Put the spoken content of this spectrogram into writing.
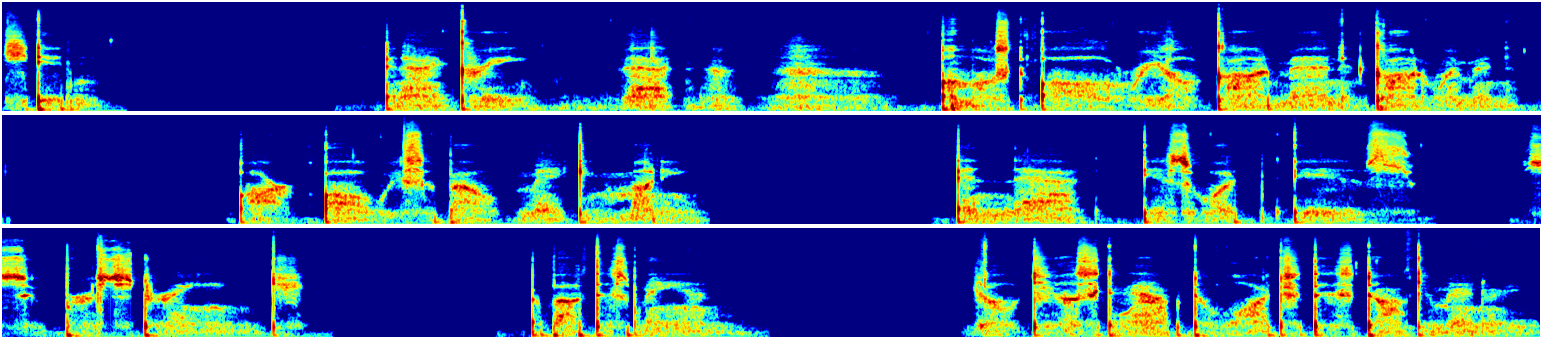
He didn't. And I agree that almost all real con men and con women are always about making money. And that is what is super strange about this man. You'll just have to watch this documentary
